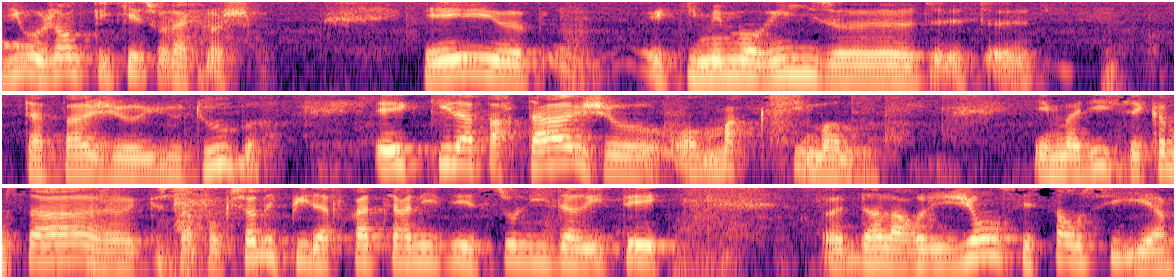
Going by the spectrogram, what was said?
dit aux gens de cliquer sur la cloche. Et, et qui mémorise ta page YouTube et qui la partage au maximum. Il m'a dit c'est comme ça euh, que ça fonctionne. Et puis la fraternité, solidarité euh, dans la religion, c'est ça aussi. Hein.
